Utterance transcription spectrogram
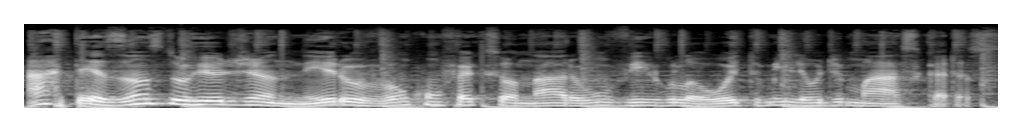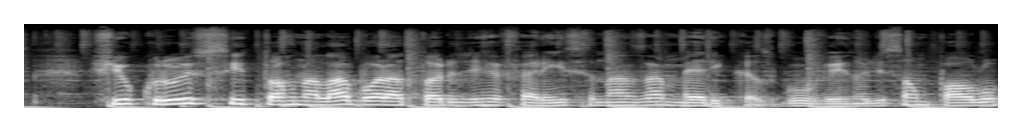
Artesãs do Rio de Janeiro vão confeccionar 1,8 milhão de máscaras. Fiocruz se torna laboratório de referência nas Américas. Governo de São Paulo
